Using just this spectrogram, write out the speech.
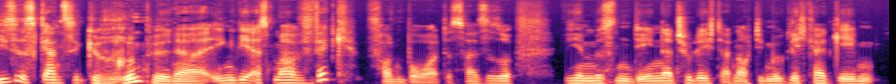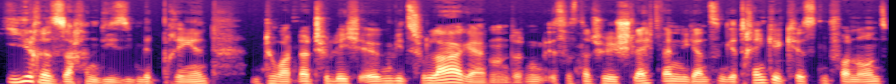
dieses ganze Gerümpel da irgendwie erstmal weg von Bord. Das heißt also, wir müssen denen natürlich dann auch die Möglichkeit geben, ihre Sachen, die sie mitbringen, dort natürlich irgendwie zu lagern. Und dann ist es natürlich schlecht, wenn die ganzen Getränkekisten von uns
